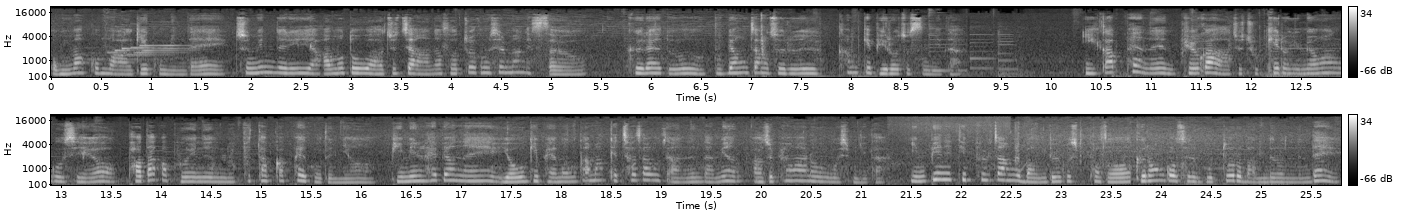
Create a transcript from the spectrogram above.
엄마 곰, 아기 곰인데 주민들이 아무도 와주지 않아서 조금 실망했어요. 그래도 무병장수를 함께 빌어줬습니다. 이 카페는 뷰가 아주 좋기로 유명한 곳이에요. 바다가 보이는 루프탑 카페거든요. 비밀 해변에 여우기 배만 까맣게 찾아오지 않는다면 아주 평화로운 곳입니다. 인피니티 풀장을 만들고 싶어서 그런 것을 모토로 만들었는데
